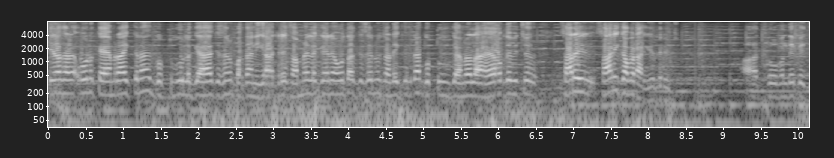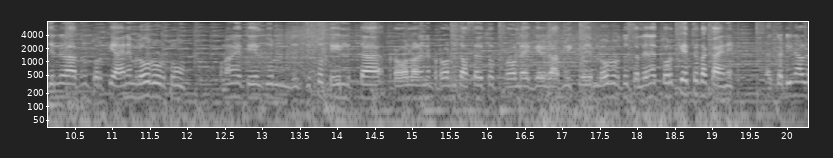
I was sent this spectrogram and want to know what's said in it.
ਜਿਹੜਾ ਸਾਡਾ ਉਹ ਕੈਮਰਾ ਇੱਕ ਨਾ ਗੁਪਤਗੂ ਲੱਗਿਆ ਹੋਇਆ, ਕਿਸੇ ਨੂੰ ਪਤਾ ਨਹੀਂ ਗਾ, ਜਿਹੜੇ ਸਾਹਮਣੇ ਲੱਗੇ ਨੇ, ਉਹ ਤਾਂ ਕਿਸੇ ਨੂੰ ਸਾਡੇ ਇੱਕ ਨਾ ਗੁਪਤਗੂ ਕੈਮਰਾ ਲਾਇਆ ਹੋਇਆ, ਉਹਦੇ ਵਿੱਚ ਸਾਰੇ, ਸਾਰੀ ਖਬਰ ਆ ਗਈ ਉਹਦੇ ਵਿੱਚ। ਆ ਦੋ ਬੰਦੇ ਭੇਜੇ ਨੇ, ਰਾਤ ਨੂੰ ਤੁਰ ਕੇ ਆਏ ਨੇ ਮਲੋਹ ਰੋਡ ਤੋਂ। ਉਹਨਾਂ ਨੇ ਤੇਲ ਤੋਂ ਜਿੱਥੋਂ ਤੇਲ ਲਿੱਤਾ, ਪੈਟਰੋਲ ਵਾਲੇ ਨੇ ਪੈਟਰੋਲ ਵੀ ਦੱਸਦਾ ਇੱਥੋਂ ਪੈਟਰੋਲ ਲੈ ਕੇ ਰਾਤ ਨੂੰ 1 ਵਜੇ ਮਲੋਹ ਰੋਡ ਤੋਂ ਚੱਲੇ ਨੇ, ਤੁਰ ਕੇ ਇੱਥੇ ਤੱਕ ਆਏ ਨੇ। ਗੱਡੀ ਨਾਲ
